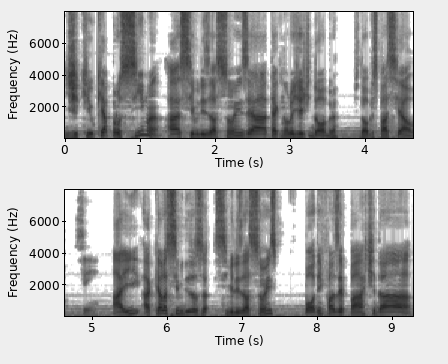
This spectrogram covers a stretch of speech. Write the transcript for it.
de que o que aproxima as civilizações é a tecnologia de dobra, de dobra espacial. Sim. Aí, aquelas civiliza civilizações podem fazer parte da.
